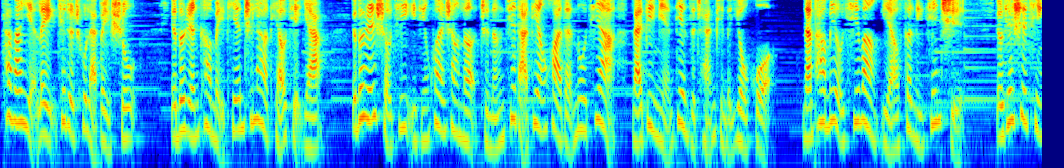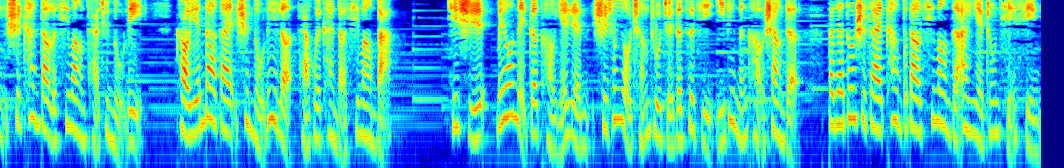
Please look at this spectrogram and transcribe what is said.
擦完眼泪接着出来背书；有的人靠每天吃辣条解压；有的人手机已经换上了只能接打电话的诺基亚，来避免电子产品的诱惑。哪怕没有希望，也要奋力坚持。有些事情是看到了希望才去努力。考研大概是努力了才会看到希望吧。其实没有哪个考研人是胸有成竹，觉得自己一定能考上的。大家都是在看不到希望的暗夜中前行。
